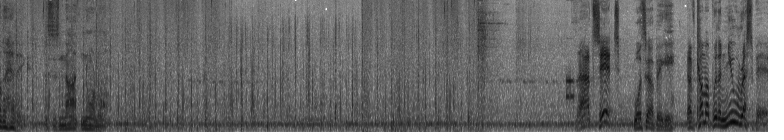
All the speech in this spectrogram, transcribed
Another headache. This is not normal. That's it! What's up, Iggy? I've come up with a new recipe.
